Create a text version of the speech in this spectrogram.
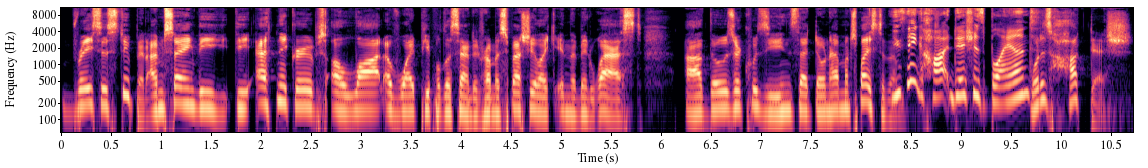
race is stupid. I'm saying the the ethnic groups a lot of white people descended from, especially like in the Midwest, uh, those are cuisines that don't have much spice to them. You think hot dish is bland? what is hot dish?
